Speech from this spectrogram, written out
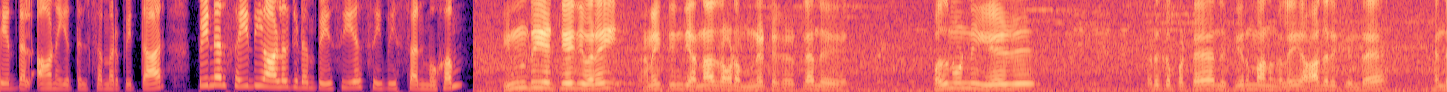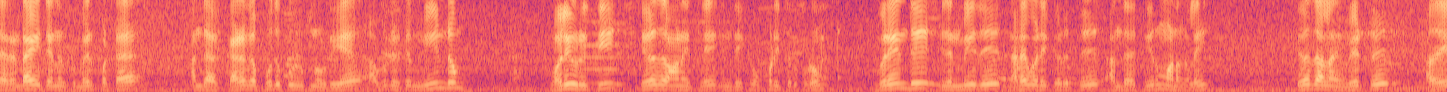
தேர்தல் ஆணையத்தில் சமர்ப்பித்தார். பின்னர் செய்தியாளர்களிடம் பேசிய சி வி சண்முகம் இன்றைய தேதி வரை அனைத்து இந்திய அண்ணா திராவிட முன்னேற்ற கழகத்தில் அந்த பதினொன்று ஏழு எடுக்கப்பட்ட அந்த தீர்மானங்களை ஆதரிக்கின்ற இந்த ரெண்டாயிரத்தி ஐநூறுக்கும் மேற்பட்ட அந்த கழக பொதுக்குழுப்பினுடைய அவர்களுக்கு மீண்டும் வலியுறுத்தி தேர்தல் ஆணையத்திலே இன்றைக்கு ஒப்படைத்திருக்கிறோம். விரைந்து இதன் மீது நடவடிக்கை எடுத்து அந்த தீர்மானங்களை தேர்தல் ஆணையம் ஏற்று அதை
